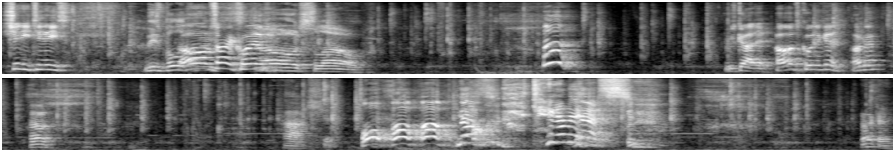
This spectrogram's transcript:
Shitty titties. These bullets. Oh, I'm sorry, Quinn. So slow. Ah. Who's got it? Oh, it's Quinn again. Okay. Oh. Ah shit. Oh, oh, oh! No! Damn it! Yes. okay.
